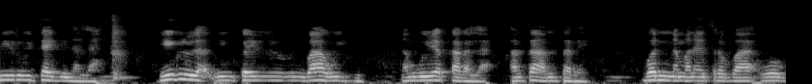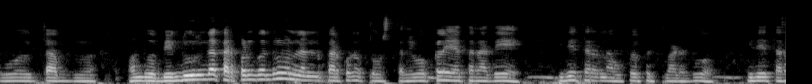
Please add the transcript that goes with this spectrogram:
ನೀರು ಉಯ್ತಾ ಇದ್ದೀನಲ್ಲ. ಈಗಲೂ ಇಲ್ಲ ನಿನ್ನ ಕೈಲಿ ಬಾ, ಉಯ್ದು, ನಮ್ಗೆ ಉಯ್ಯೋಕ್ಕಾಗಲ್ಲ ಅಂತ ಅಂತಾರೆ. ಬನ್ನಿ ನಮ್ಮ ಮನೆ ಹತ್ರ ಬಾ, ಹೋಗು ಒಂದು ಬೆಂಗಳೂರಿಂದ ಕರ್ಕೊಂಡು ಬಂದ್ರು ನನ್ನ ಕರ್ಕೊಂಡೋಗಿ ತೋರಿಸ್ತಾರೆ ಒಕ್ಕಳೆ ಯಾವ ಥರ ಅದೇ ಇದೇ ಥರ ನಾವು ಉಪಯೋಗ ಮಾಡೋದು ಇದೇ ಥರ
